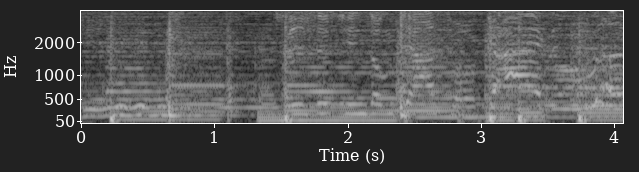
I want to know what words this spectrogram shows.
提。只是心中枷锁该如何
